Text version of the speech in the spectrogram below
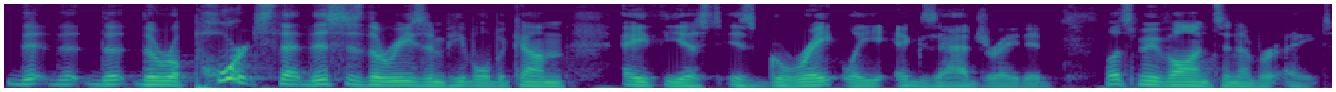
the, the, the reports that this is the reason people become atheist is greatly exaggerated. Let's move on to number eight.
